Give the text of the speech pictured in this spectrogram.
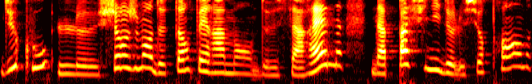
Du coup, le changement de tempérament de sa reine n'a pas fini de le surprendre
